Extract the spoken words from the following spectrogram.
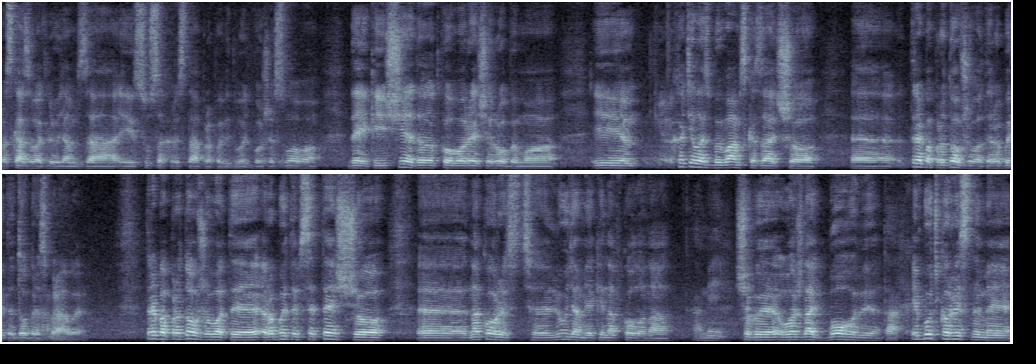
розказувати людям за Ісуса Христа, проповідувати Боже Слово. Деякі ще додатково речі робимо. І хотілося б вам сказати, що е, треба продовжувати робити добрі справи. Треба продовжувати робити все те, що е, на користь людям, які навколо нас, Амінь. щоб угождати Богові Так, і бути корисними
